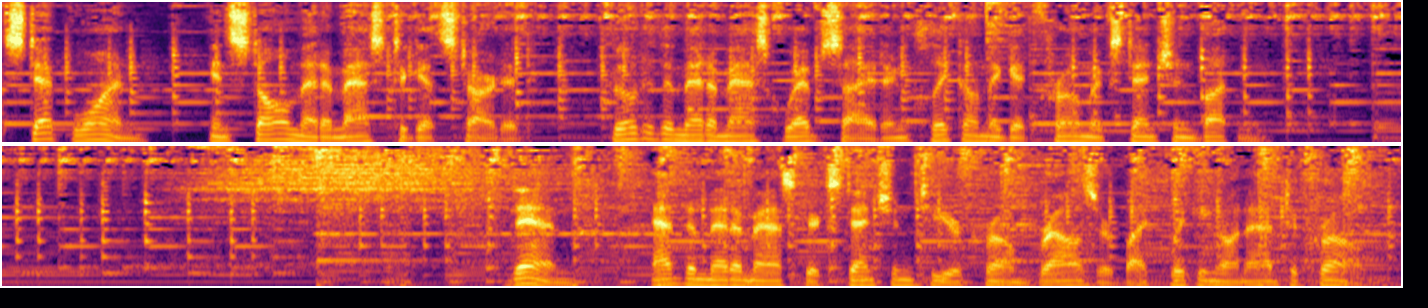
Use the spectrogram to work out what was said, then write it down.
Step 1 Install MetaMask to get started. Go to the MetaMask website and click on the Get Chrome extension button. Then, add the MetaMask extension to your Chrome browser by clicking on Add to Chrome.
